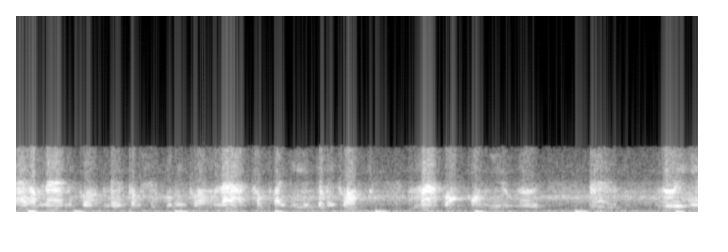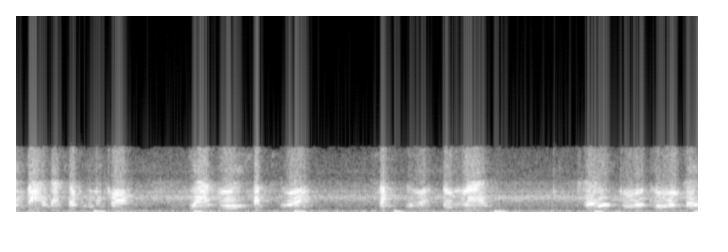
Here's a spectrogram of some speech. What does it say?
ngày hôm nay mấy con đem công sức của mấy con là không phải riêng cho mấy con, mà còn có nhiều người. Người hiện tại đang sống với mấy con và người sắp sửa sắp sửa tương lai thế thừa thừa kế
